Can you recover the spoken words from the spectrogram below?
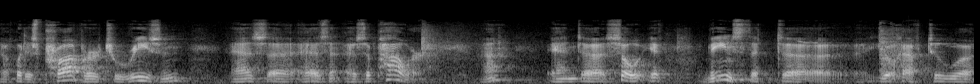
uh, what is proper to reason as, uh, as, a, as a power. Huh? And uh, so it means that uh, you'll have to, uh,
